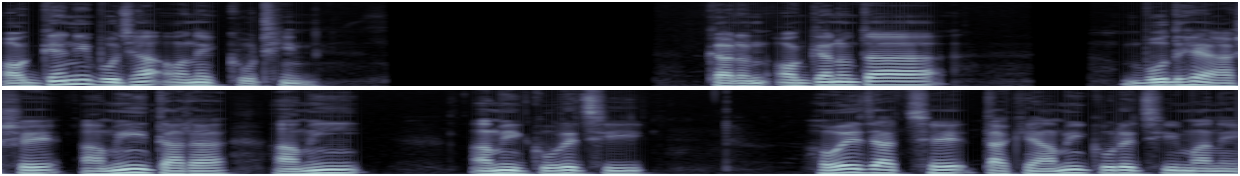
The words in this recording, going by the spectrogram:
অজ্ঞানী বোঝা অনেক কঠিন। কারণ অজ্ঞানতা বোধে আসে আমি তারা, আমি আমি করেছি, হয়ে যাচ্ছে তাকে আমি করেছি মানে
